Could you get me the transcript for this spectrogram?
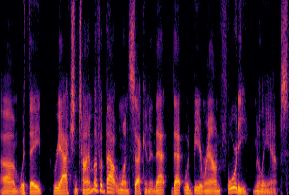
um, with a reaction time of about one second, and that that would be around 40 milliamps.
